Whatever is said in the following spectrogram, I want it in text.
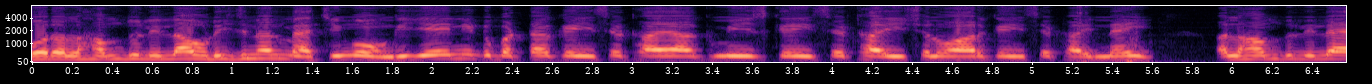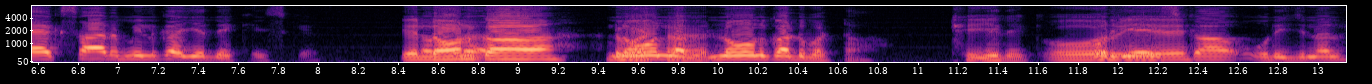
और अल्हम्दुलिल्लाह ओरिजिनल मैचिंग होंगी। ये नहीं दुपट्टा कहीं से ठाया कमीज कहीं से ठाई शलवार कहीं से ठाई नहीं। अल्हम्दुलिल्लाह एक सार मिलकर ये देखे इसके। ये लॉन का लोन लोन का दुपट्टा। ठीक। देखिए। और और ये ये इसका ओरिजिनल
